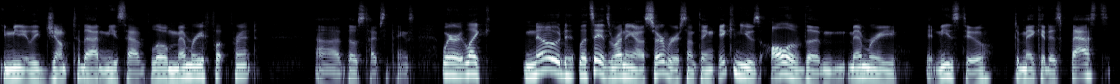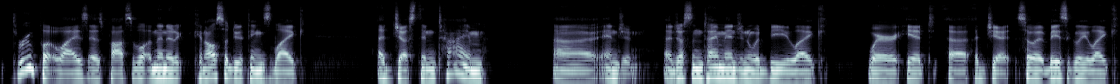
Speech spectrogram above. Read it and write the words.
immediately jump to that. It needs to have low memory footprint, uh, those types of things. Where like Node, let's say it's running on a server or something, it can use all of the memory it needs to to make it as fast throughput wise as possible. And then it can also do things like a just in time uh, engine. A just in time engine would be like where it uh, a JIT. So it basically like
